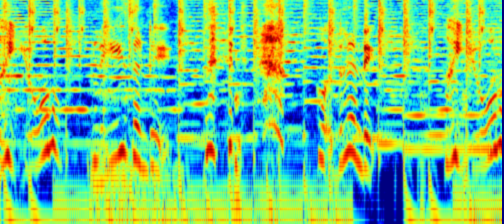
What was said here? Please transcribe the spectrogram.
అయ్యో ప్లీజ్ అండి. వదలండి. అయ్యో.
